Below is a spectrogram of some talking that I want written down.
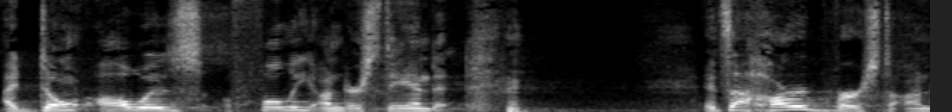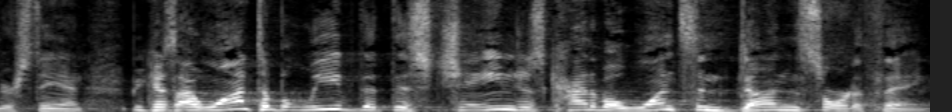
I don't always fully understand it. It's a hard verse to understand because I want to believe that this change is kind of a once and done sort of thing.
